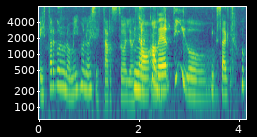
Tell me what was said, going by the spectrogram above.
estar con uno mismo no es estar solo, estás no, contigo. Exacto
